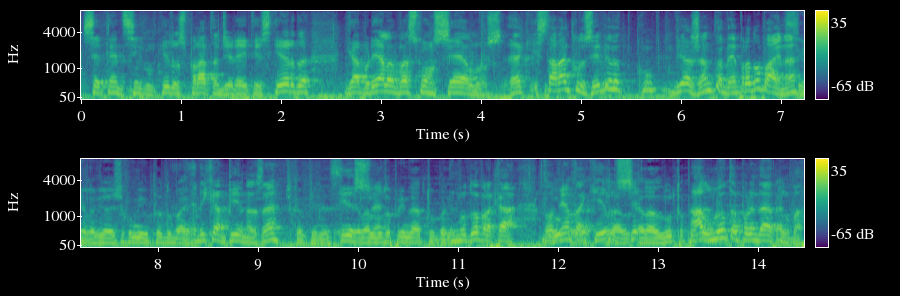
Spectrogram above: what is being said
75 quilos, prata direita e esquerda. Gabriela Vasconcelos, é, estará inclusive viajando também para Dubai, né? Sim, ela viaja comigo para Dubai. É de Campinas, né? De Campinas. Isso. Ela luta é. para Indaiatuba, né? Mudou para cá. 90 luta, quilos. Ela, ela luta por A luta por Indaiatuba.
